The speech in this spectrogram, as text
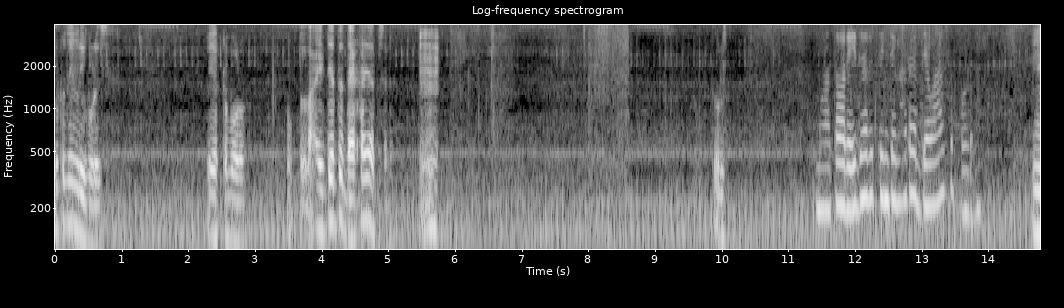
ছোট চিংড়ি পড়েছে এই একটা বড়। লাইটেতে দেখা যাচ্ছে না। মাছ আর এই ধারে তিনটে ঘাটে দেওয়া আছে পড়ে এই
